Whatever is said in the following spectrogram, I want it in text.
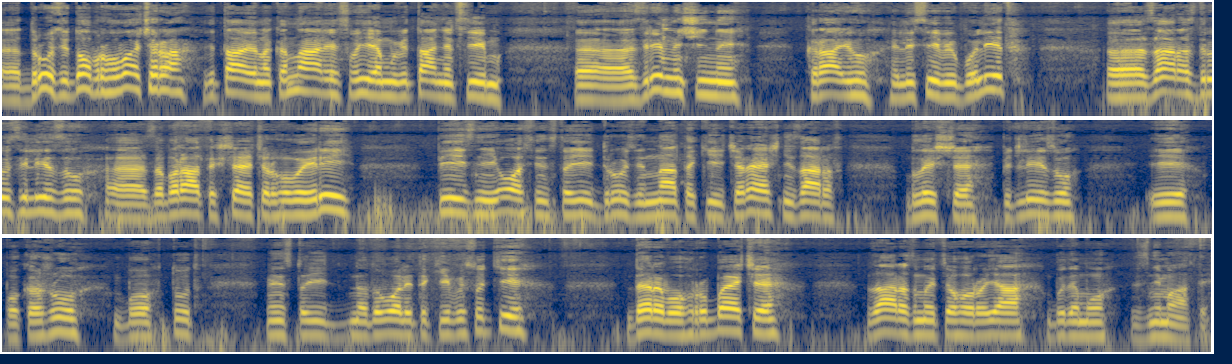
Е, Друзі, доброго вечора. Вітаю на каналі своєму вітання всім е, з Рівненщини, краю лісів і боліт. Е, Зараз, друзі, лізу забирати ще черговий рій. Пізній осінь стоїть, друзі, на такій черешні. Зараз ближче підлізу і покажу, бо тут він стоїть на доволі такій висоті. Дерево грубече. Зараз ми цього роя будемо знімати.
